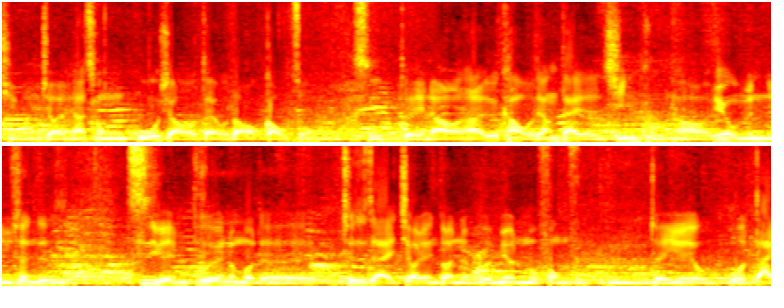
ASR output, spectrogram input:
启蒙教练，他从国小带我到高中，是对，然后他就看我这样带的很辛苦，然后因为我们女生的资源不会那么的，就是在教练端的部分没有那么丰富，嗯，对，因为我带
